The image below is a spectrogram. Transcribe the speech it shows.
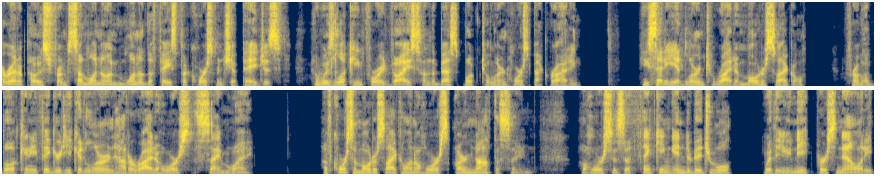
I read a post from someone on one of the Facebook horsemanship pages who was looking for advice on the best book to learn horseback riding. He said he had learned to ride a motorcycle from a book and he figured he could learn how to ride a horse the same way. Of course, a motorcycle and a horse are not the same. A horse is a thinking individual with a unique personality,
